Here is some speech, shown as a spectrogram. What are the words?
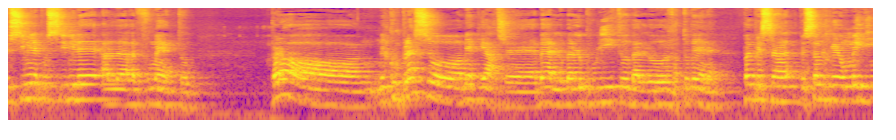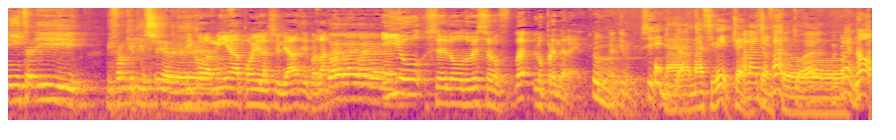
più simile possibile al, al fumetto. Però nel complesso a me piace, è bello, bello pulito, bello fatto bene. Poi pensa- pensando che è un made in Italy mi fa anche piacere. Dico la mia, poi lascio gli altri di parlare. Vai, vai, vai, vai. Io se lo dovessero. Beh, lo prenderei. Perché mi- sì, Eh, ma, ma si vede, cioè, Ma l'ha già senso... fatto, eh. No,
